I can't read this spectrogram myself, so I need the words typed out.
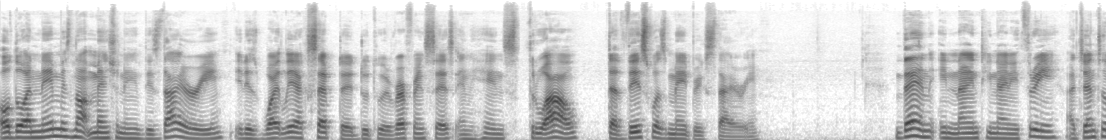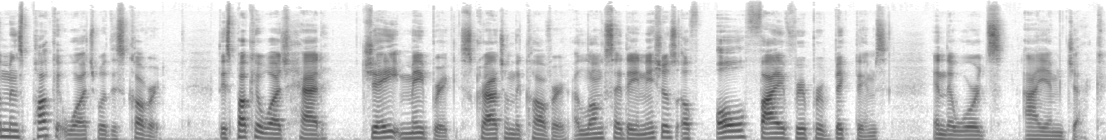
Although a name is not mentioned in this diary, it is widely accepted due to the references and hints throughout that this was Maybrick's diary. Then, in 1993, a gentleman's pocket watch was discovered. This pocket watch had J. Maybrick scratched on the cover alongside the initials of all five Ripper victims and the words, I am Jack.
